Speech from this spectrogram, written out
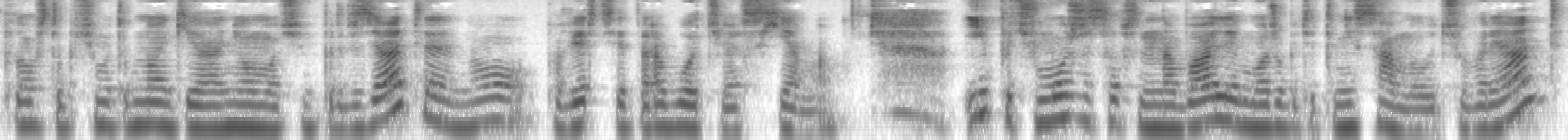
потому что почему-то многие о нем очень предвзяты, но поверьте, это рабочая схема. И почему же, собственно, на Бали, может быть, это не самый лучший вариант.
